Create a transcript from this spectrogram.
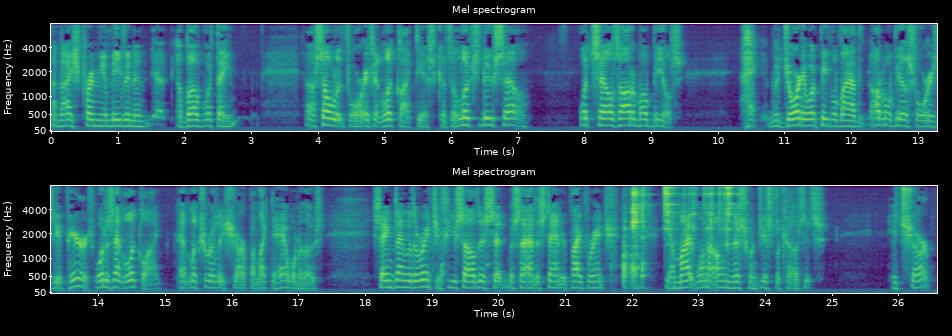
a nice premium even in, uh, above what they uh, sold it for if it looked like this, because the looks do sell. What sells automobiles? majority of what people buy automobiles for is the appearance. What does that look like? That looks really sharp. I'd like to have one of those. Same thing with the wrench. If you saw this sitting beside a standard pipe wrench, you might want to own this one just because it's it's sharp.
